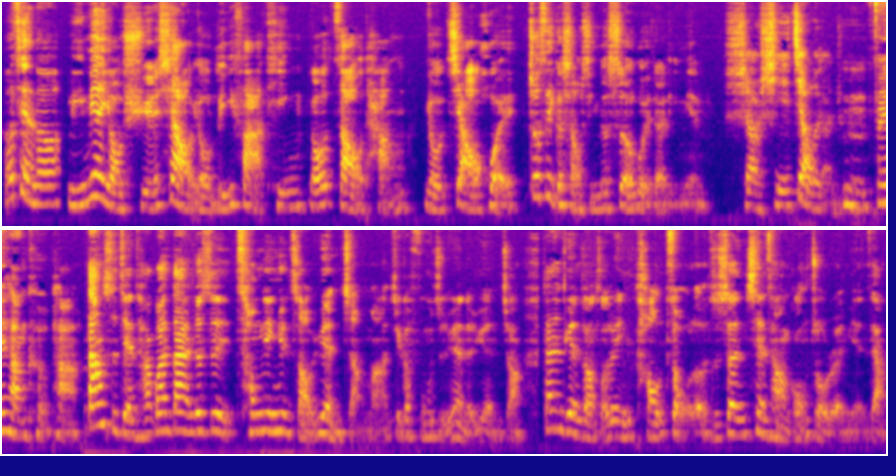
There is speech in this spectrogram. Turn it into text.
而且呢，里面有学校、有理发厅、有澡堂、有教会，就是一个小型的社会在里面。小邪教的感觉。嗯，非常可怕。当时检察官当然就是冲进去找院长嘛，这个福祉院的院长，但是院长早就已经逃走了，只剩现场工作人员这样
